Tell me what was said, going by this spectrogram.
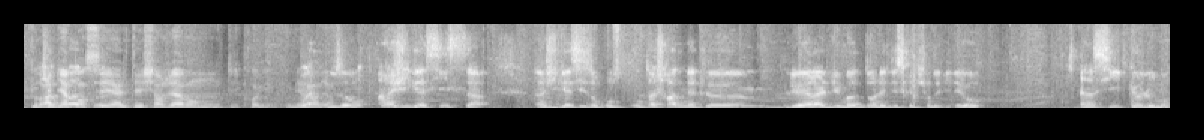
Il faudra bien penser à le télécharger avant, mon petit faut bien Ouais, nous avons 1 giga 6. 1 giga 6, donc on, tâchera de mettre l'URL du mode dans les descriptions des vidéos, ainsi que le nom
